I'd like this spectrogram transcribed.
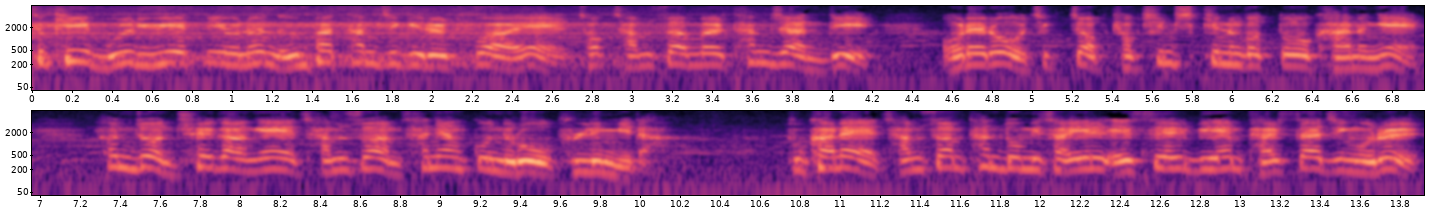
특히 물 위에 띄우는 음파 탐지기를 투하해 적 잠수함을 탐지한 뒤 어뢰로 직접 격침시키는 것도 가능해 현존 최강의 잠수함 사냥꾼으로 불립니다. 북한의 잠수함 탄도미사일 SLBM 발사 징후를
